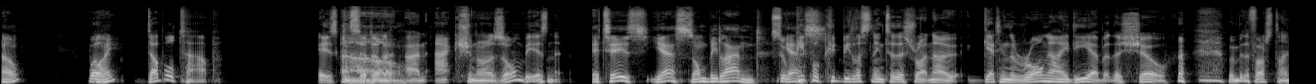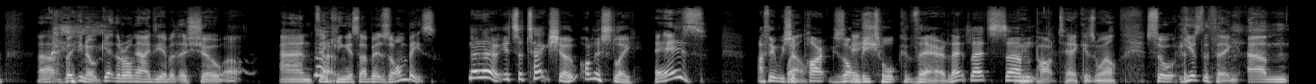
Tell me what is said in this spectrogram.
Oh, Well, Why? double tap is considered Oh. a, an action on a zombie, isn't it? it is. Yes, Zombie Land. So Yes. people could be listening to this right now, getting the wrong idea about this show. Wouldn't be the first time, uh, but you know, get the wrong idea about this show and thinking it's about zombies. No, no, it's a tech show. Honestly, It is. I think we should park zombie ish. talk there. Let, let's. Um, part tech as well. So here's the thing. Um,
